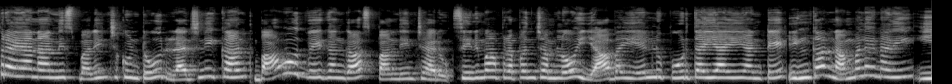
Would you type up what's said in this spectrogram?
ప్రయాణాన్ని స్మరించుకుంటూ రజనీకాంత్ భావోద్వేగంగా స్పందించారు. సినిమా ప్రపంచంలో యాభై ఏళ్ళు పూర్తయ్యాయి అంటే ఇంకా నమ్మలేనని ఈ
